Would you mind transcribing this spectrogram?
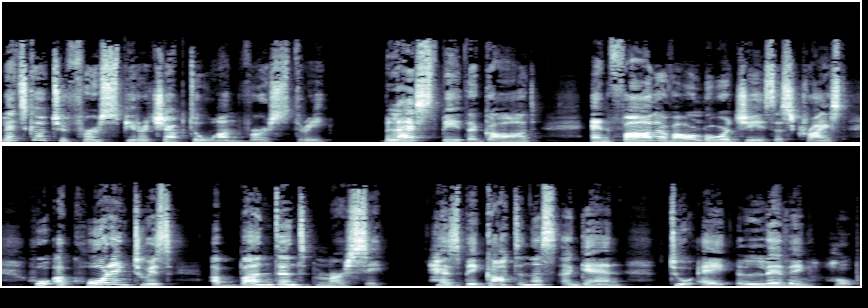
Let's go to 1 Peter chapter 1 verse 3. Blessed be the God and Father of our Lord Jesus Christ, who according to his abundant mercy has begotten us again to a living hope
